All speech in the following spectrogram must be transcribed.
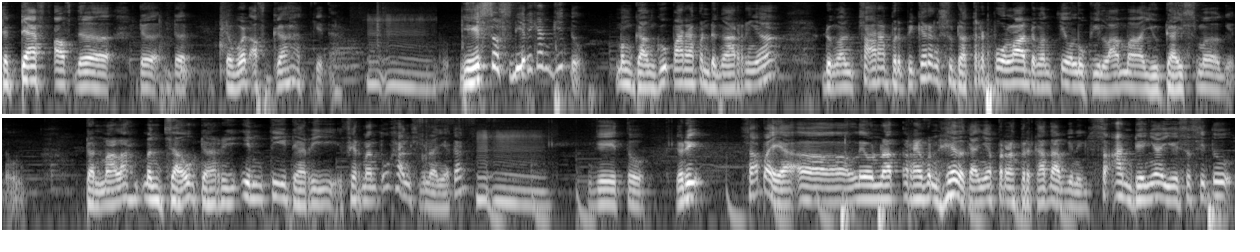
the depth of the the the the word of God gitu. Mm-mm. Yesus sendiri kan gitu, mengganggu para pendengarnya dengan cara berpikir yang sudah terpola dengan teologi lama Yudaisme gitu. Dan malah menjauh dari inti dari firman Tuhan sebenarnya kan Mm-mm. gitu. Jadi siapa ya eh, Leonard Ravenhill kayaknya pernah berkata begini, seandainya Yesus itu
